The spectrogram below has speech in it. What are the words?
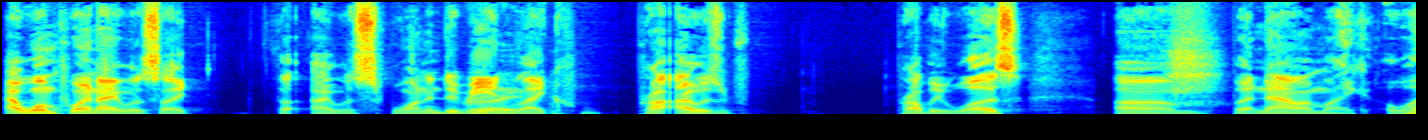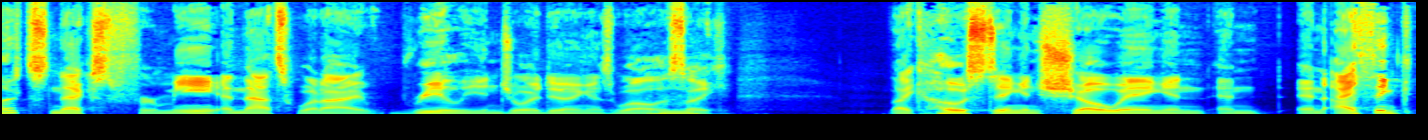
At one point I was like th- I was wanted to be and like pro- I was probably was um but now I'm like what's next for me and that's what I really enjoy doing as well is Mhm. like like hosting and showing and and and I think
